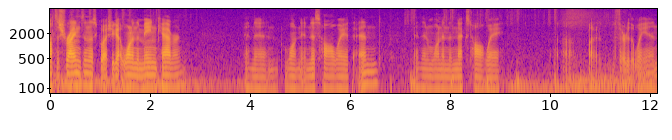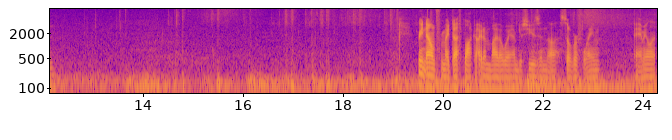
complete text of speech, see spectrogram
Lots of shrines in this quest. You got one in the main cavern, and then one in this hallway at the end, and then one in the next hallway, uh, about a third of the way in. Right now, for my death block item, by the way, I'm just using the Silver Flame amulet,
